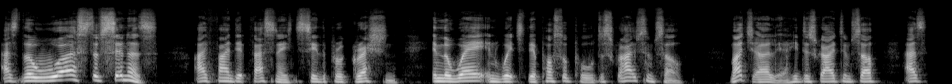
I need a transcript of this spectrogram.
as the worst of sinners. I find it fascinating to see the progression in the way in which the Apostle Paul describes himself. Much earlier, he described himself as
